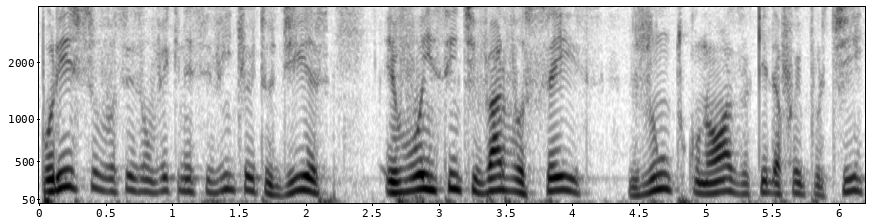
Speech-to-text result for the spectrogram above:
Por isso, vocês vão ver que nesses 28 dias eu vou incentivar vocês junto com nós aqui da Foi Por Ti,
